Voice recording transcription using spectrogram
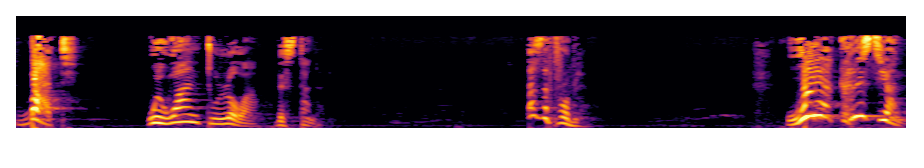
but we want to lower the standard. That's the problem. We are Christian.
